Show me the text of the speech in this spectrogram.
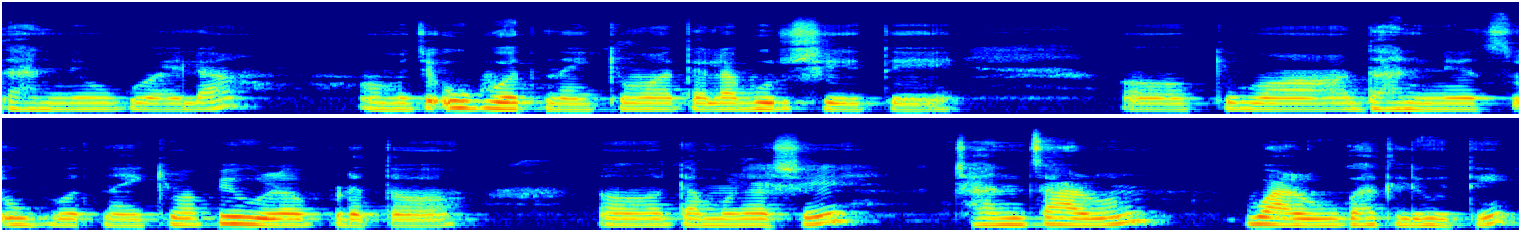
धान्य उगवायला म्हणजे उगवत नाही किंवा त्याला बुरशी येते किंवा धान्यच उगवत नाही किंवा पिवळं पडतं. त्यामुळे असे छान चाळून वाळू घातली होती.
